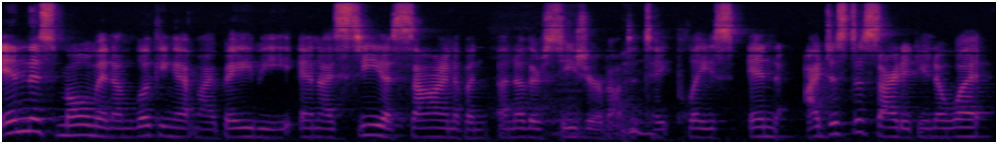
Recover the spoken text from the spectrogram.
in this moment, I'm looking at my baby and I see a sign of an, another seizure about to take place. And I just decided, you know what?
